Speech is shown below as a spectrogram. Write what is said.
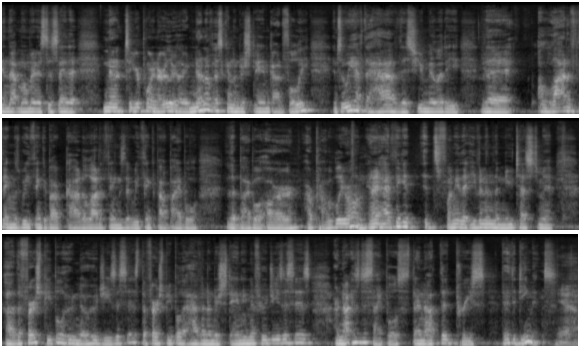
in that moment is to say that none, to your point earlier Larry, none of us can understand god fully and so we have to have this humility that a lot of things we think about god a lot of things that we think about bible the Bible are are probably wrong. And I, I think it, it's funny that even in the New Testament, uh, the first people who know who Jesus is, the first people that have an understanding of who Jesus is, are not his disciples. They're not the priests. They're the demons. Yeah.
